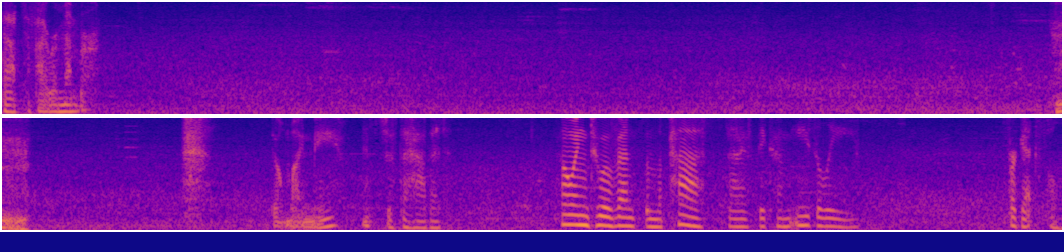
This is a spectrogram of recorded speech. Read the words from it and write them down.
That's if I remember. Hmm. Don't mind me. It's just a habit. Owing to events in the past, I've become easily... forgetful.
